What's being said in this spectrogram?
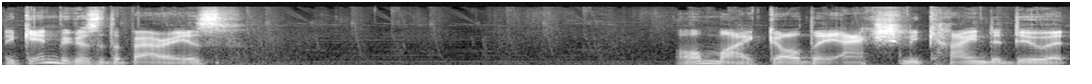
Again, because of the barriers. Oh my god, they actually kinda do it.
